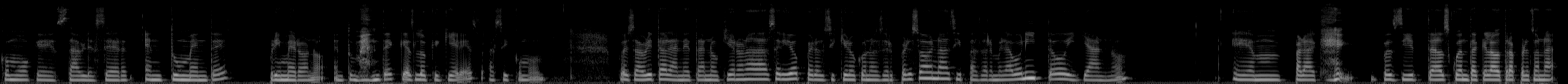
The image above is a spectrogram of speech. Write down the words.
como que establecer en tu mente, primero, ¿no? En tu mente qué es lo que quieres, así como, pues ahorita la neta no quiero nada serio, pero sí quiero conocer personas y pasármela bonito y ya, ¿no? Em, para que, pues si te das cuenta que la otra persona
